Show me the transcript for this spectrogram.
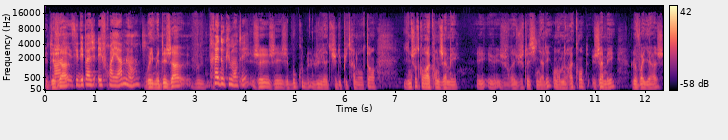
Et déjà, Ah, c'est des pages effroyables, hein, qui- oui, mais déjà, vous- très documentées. j'ai j'ai beaucoup lu là-dessus depuis très longtemps. Il y a une chose qu'on raconte jamais, et, et je voudrais juste le signaler on ne raconte jamais le voyage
